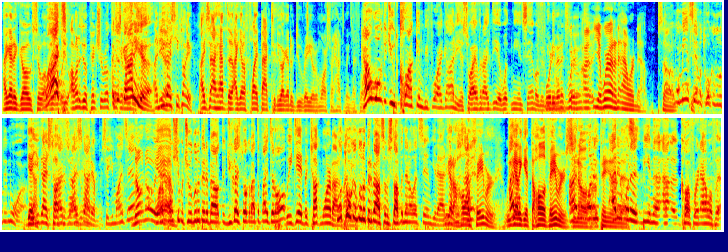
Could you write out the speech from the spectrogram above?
I gotta go. So uh, What? we- I want to do a picture real quick. I just and got then- here. I do. You guys keep talking. I just, I have to. I got a flight back to New. York. I got to do radio tomorrow, so I have to make my flight. How long did you clock in before I got here, so I have an idea what me and Sam are going to be 40 doing? minutes? We're, uh, yeah, we're at an hour now. So Well, me and Sam will talk a little bit more. Yeah, you guys talk I as just, long I as just you got want. here. Say, you mind, Sam? No, no, Wanna yeah. bullshit with you a little bit about. Did you guys talk about the fights at all? We did, but talk more about it. We'll talk a little bit about some stuff, and then I'll let Sam get out of We here. got a Hall of didn't- Famer. We I got to don't- get the Hall of Famers, I you didn't know, want to. opinion I on didn't this. want to be in a uh, car for an hour for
